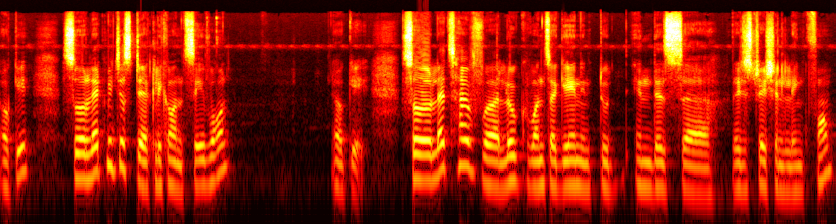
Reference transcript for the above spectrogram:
Okay so let me just uh, click on save all. Okay so let's have a look once again into in this uh, registration link form.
